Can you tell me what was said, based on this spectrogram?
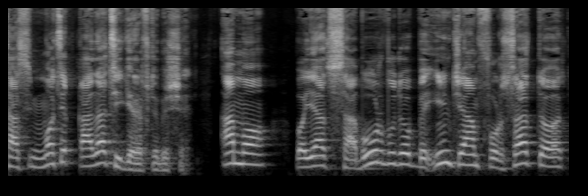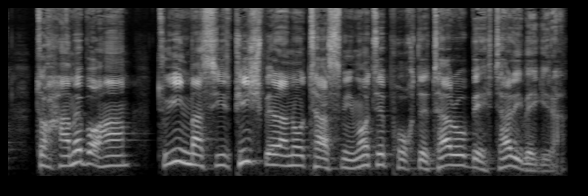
تصمیمات غلطی گرفته بشه. اما باید صبور بود و به این جمع فرصت داد تا همه با هم تو این مسیر پیش برن و تصمیمات پخته تر و بهتری بگیرن.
